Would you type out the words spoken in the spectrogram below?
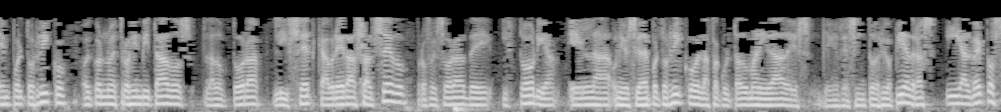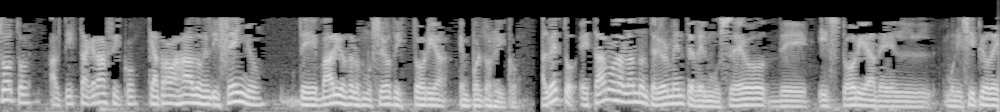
en Puerto Rico. Hoy con nuestros invitados, la doctora Lisette Cabrera Salcedo, profesora de Historia en la Universidad de Puerto Rico, en la Facultad de Humanidades del recinto de Río Piedras, y Alberto Soto, artista gráfico, que ha trabajado en el diseño de varios de los museos de historia en Puerto Rico. Alberto, estábamos hablando anteriormente del Museo de Historia del municipio de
